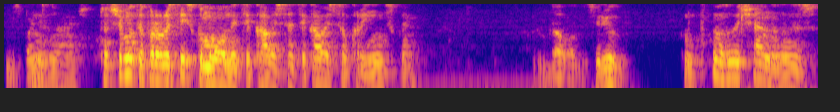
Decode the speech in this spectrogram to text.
Без Не понятия. знаєш. То чому ти про російську мову не цікавишся, а цікавишся українською? Да ладно, серьезно? Ну, звичайно. ну, ж.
